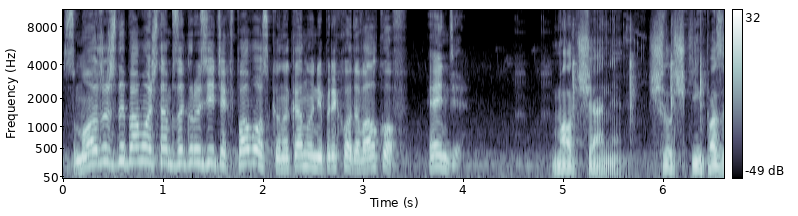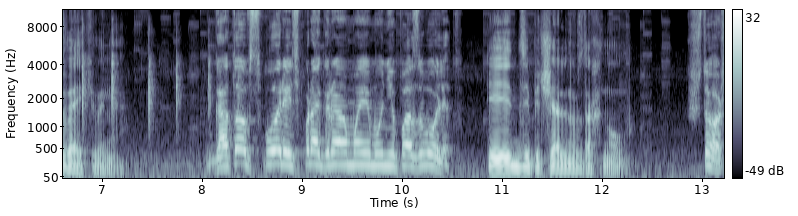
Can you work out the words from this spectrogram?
Сможешь ты помочь нам загрузить их в повозку накануне прихода волков, Энди? Молчание, щелчки и позвякивания. Готов спорить, программа ему не позволит. Эдди печально вздохнул. Что ж,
